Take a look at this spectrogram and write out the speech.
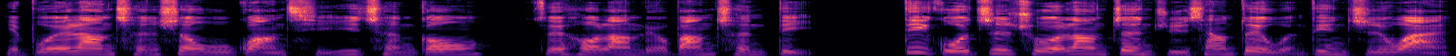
也不会让陈胜吴广起义成功，最后让刘邦称帝。帝国制除了让政局相对稳定之外，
